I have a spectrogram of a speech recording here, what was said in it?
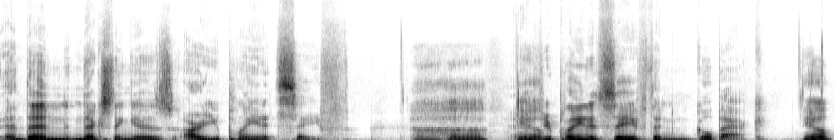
and then next thing is, are you playing it safe? Uh-huh. Yep. If you're playing it safe, then go back. Yep.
